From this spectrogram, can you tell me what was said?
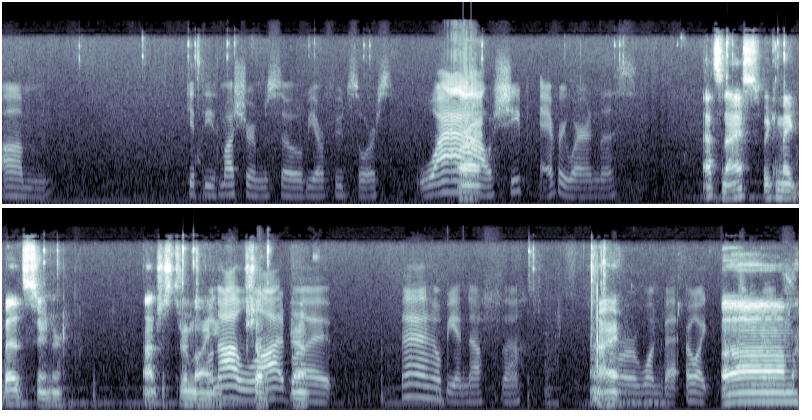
Um... Get these mushrooms so it'll be our food source. Wow! Sheep everywhere in this. That's nice. We can make beds sooner. Not just through my. Well, not a shovel. lot, Yeah. but... Eh, it'll be enough, though. Alright. For one bet, Or, like... Um.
